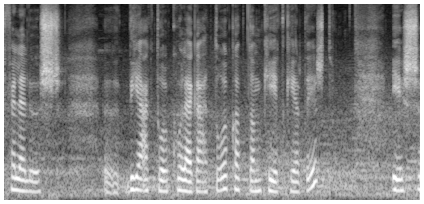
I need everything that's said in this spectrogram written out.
felelős diáktól, kollégától kaptam két kérdést, és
